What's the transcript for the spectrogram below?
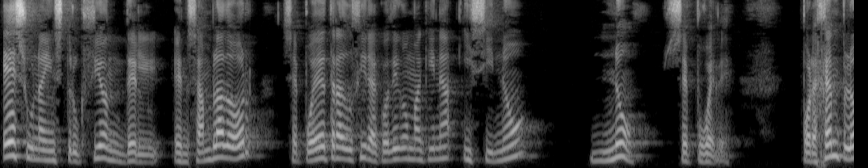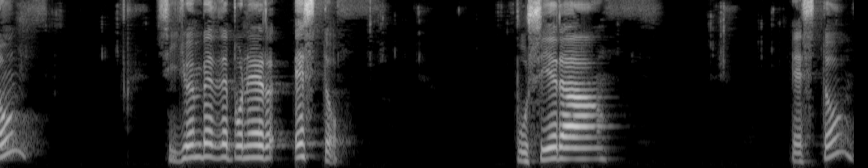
es una instrucción del ensamblador, se puede traducir a código máquina y si no, no se puede. Por ejemplo, si yo en vez de poner esto, pusiera esto,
